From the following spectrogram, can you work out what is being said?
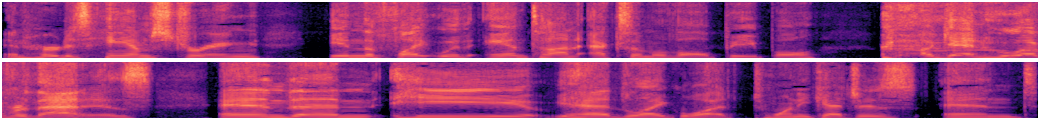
and hurt his hamstring in the fight with Antone Exum of all people. Again, whoever that is. And then he had like what, 20 catches? And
